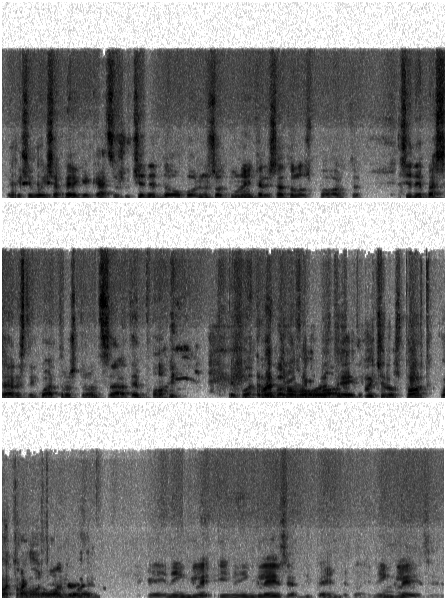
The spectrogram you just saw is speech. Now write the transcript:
Perché se vuoi sapere che cazzo succede dopo, non so, tu non è interessato allo sport, si deve passare queste quattro stronzate e poi, e poi quattro volte, poi c'è lo sport quattro, Quattro volte. volte. Che in, ingle- in inglese dipende, in inglese,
